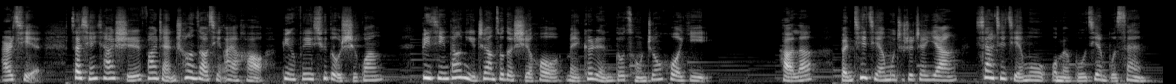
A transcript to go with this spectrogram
而且，在闲暇时发展创造性爱好，并非虚度时光。毕竟，当你这样做的时候，每个人都从中获益。好了，本期节目就是这样，下期节目我们不见不散。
